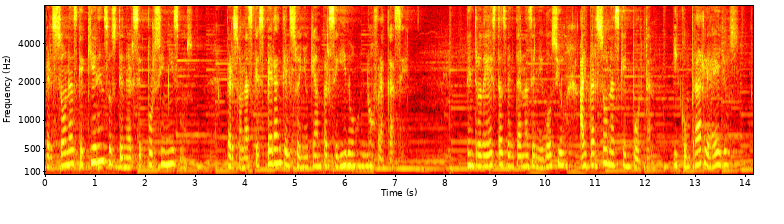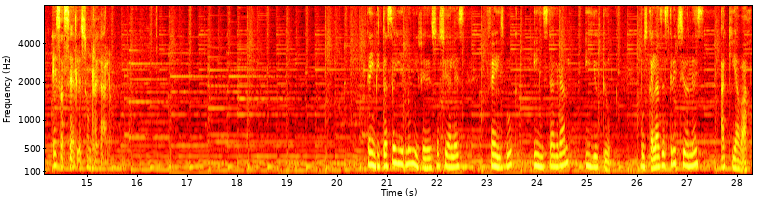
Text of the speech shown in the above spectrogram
personas que quieren sostenerse por sí mismos, personas que esperan que el sueño que han perseguido no fracase. Dentro de estas ventanas de negocio hay personas que importan y comprarle a ellos es hacerles un regalo. Te invito a seguirme en mis redes sociales Facebook, Instagram y YouTube. Busca las descripciones aquí abajo.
